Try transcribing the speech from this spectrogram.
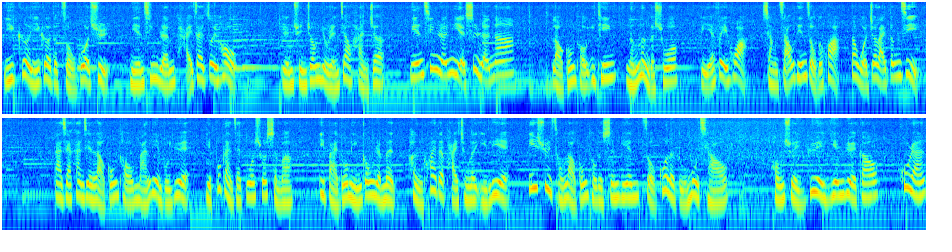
一个一个的走过去。年轻人排在最后。”人群中有人叫喊着：“年轻人也是人啊！”老工头一听，冷冷地说：“别废话，想早点走的话，到我这来登记。”大家看见老工头满脸不悦，也不敢再多说什么。一百多名工人们很快的排成了一列，依序从老工头的身边走过了独木桥。洪水越淹越高，忽然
